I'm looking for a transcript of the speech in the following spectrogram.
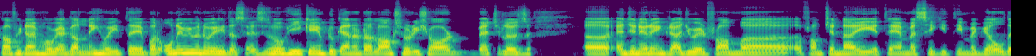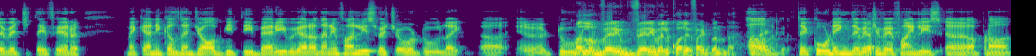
ਕਾਫੀ ਟਾਈਮ ਹੋ ਗਿਆ ਗੱਲ ਨਹੀਂ ਹੋਈ ਤੇ ਪਰ ਉਹਨੇ ਵੀ ਮੈਨੂੰ ਇਹੀ ਦੱਸਿਆ ਸੀ। So he came to Canada long story short bachelors engineering graduate from from Chennai ਇੱਥੇ ਐਮਐਸਸੀ ਕੀਤੀ ਮੈਗਿਲ ਦੇ ਵਿੱਚ ਤੇ ਫਿਰ ਮੈਕੈਨੀਕਲ ਦਾ ਜੌਬ ਕੀਤੀ ਬੈਰੀ ਵਗੈਰਾ ਦਾ ਨੇ finally switch over to like to ਮਤਲਬ ਵੈਰੀ ਵੈਰੀ ਵੈਲ ਕੁਆਲੀਫਾਈਡ ਬੰਦਾ ਤੇ ਕੋਡਿੰਗ ਦੇ ਵਿੱਚ ਫਿਰ ਫਾਈਨਲੀ ਆਪਣਾ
